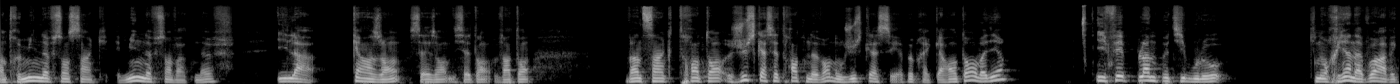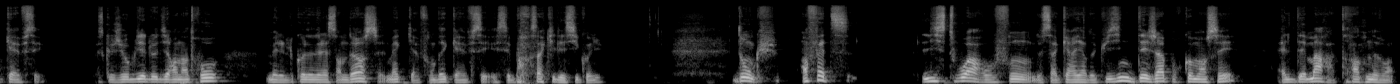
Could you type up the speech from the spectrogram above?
entre 1905 et 1929, il a 15 ans, 16 ans, 17 ans, 20 ans, 25, 30 ans, jusqu'à ses 39 ans, donc jusqu'à ses à peu près 40 ans, on va dire. Il fait plein de petits boulots qui n'ont rien à voir avec KFC. Parce que j'ai oublié de le dire en intro, mais le colonel Sanders, c'est le mec qui a fondé KFC, et c'est pour ça qu'il est si connu. Donc, en fait, l'histoire, au fond, de sa carrière de cuisine, déjà pour commencer, elle démarre à 39 ans,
